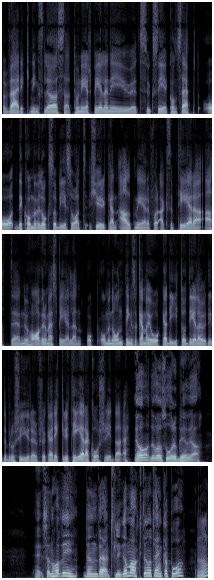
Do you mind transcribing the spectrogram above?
verkningslösa. Turnerspelen är ju ett succékoncept och det kommer väl också bli så att kyrkan allt mer får acceptera att eh, nu har vi de här spelen och om någonting så kan man ju åka dit och dela ut lite broschyrer och försöka rekrytera korsriddare. Ja, det var så det blev ja. Eh, sen har vi den världsliga makten att tänka på. Mm.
